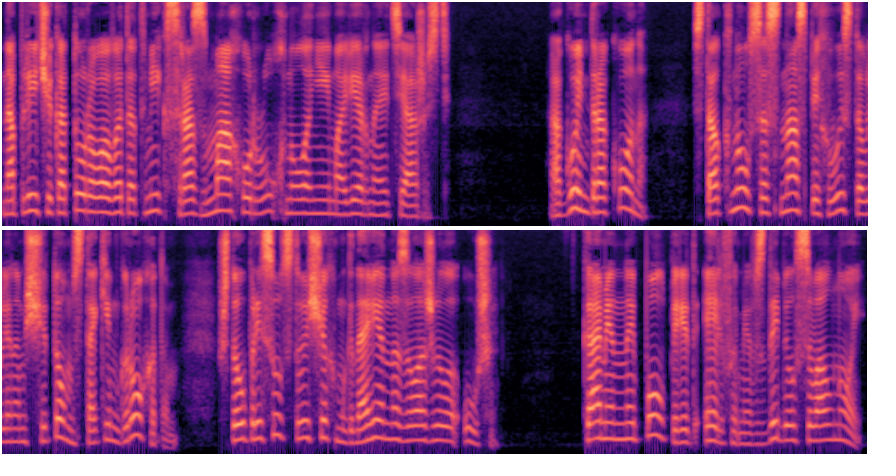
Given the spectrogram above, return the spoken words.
на плечи которого в этот миг с размаху рухнула неимоверная тяжесть. Огонь дракона столкнулся с наспех выставленным щитом с таким грохотом, что у присутствующих мгновенно заложило уши. Каменный пол перед эльфами вздыбился волной,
